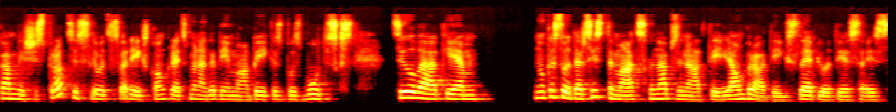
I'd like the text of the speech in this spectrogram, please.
kam ir šis process ļoti svarīgs, konkrēts manā gadījumā bija, kas būs būtisks cilvēkiem, nu, kas to dara sistemātiski un apzināti ļaunprātīgi slēpjoties aiz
